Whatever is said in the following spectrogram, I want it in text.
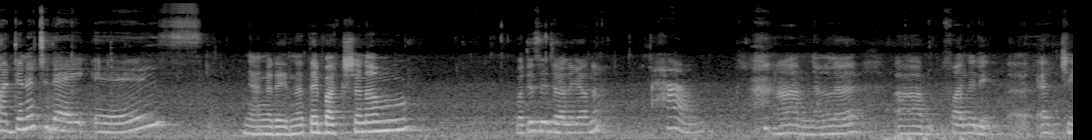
Our dinner today is ഞങ്ങളുടെ ഇന്നത്തെ ഭക്ഷണം വാട്ട് ഈസ് ഇറ്റ് അലിയാന? ham. ആ ഞങ്ങൾ ഫൈനലി ഇറച്ചി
